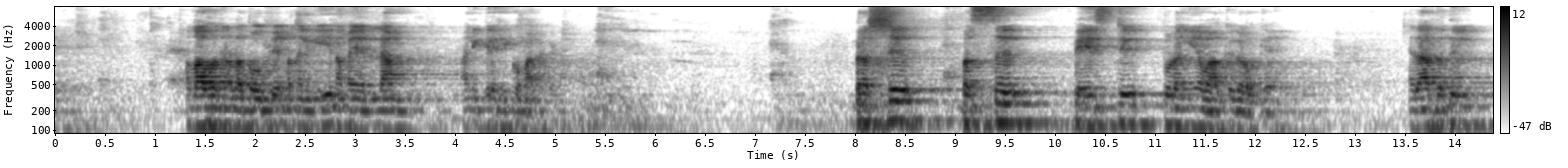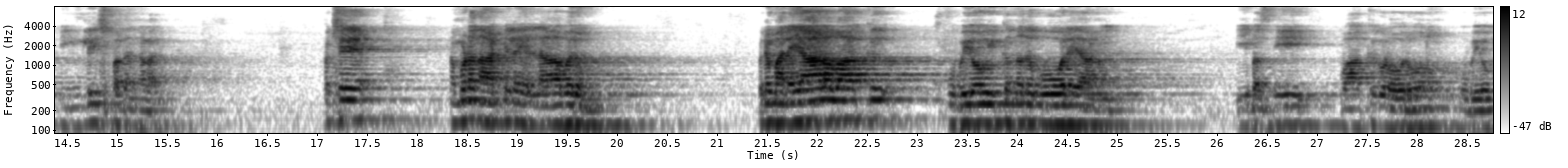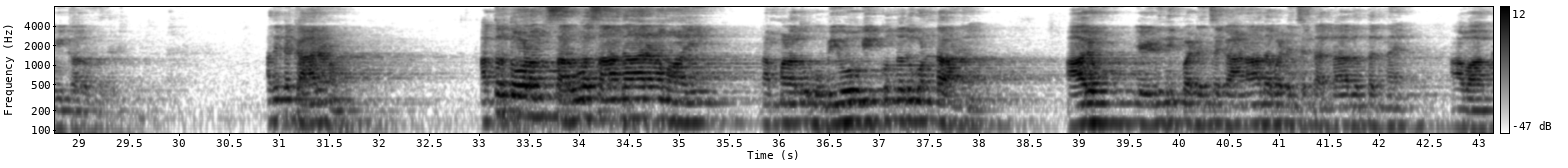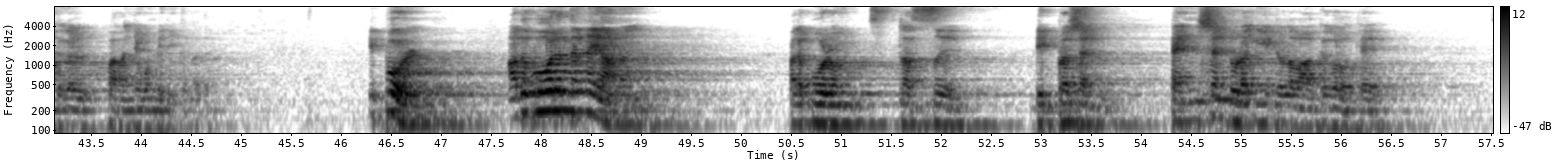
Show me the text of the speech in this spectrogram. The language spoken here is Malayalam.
അള്ളാഹുദിനുള്ള തൗഫീഖ് നൽകി നമ്മെ എല്ലാം അനുഗ്രഹിക്കുമാറാകട്ടെ. ബ്രഷ് ബസ് പേസ്റ്റ് തുടങ്ങിയ വാക്കുകളൊക്കെ യഥാർത്ഥത്തിൽ ഇംഗ്ലീഷ് പദങ്ങളല്ല പക്ഷേ നമ്മുടെ നാട്ടിലെ എല്ലാവരും ഒരു മലയാള വാക്ക് ഉപയോഗിക്കുന്നത് പോലെയാണ് ഈ ബസ് ഈ വാക്കുകൾ ഓരോന്നും ഉപയോഗിക്കാറുള്ളത്. അതിന്റെ കാരണം അത്രത്തോളം സർവസാധാരണമായി നമ്മളത് ഉപയോഗിക്കുന്നത് കൊണ്ടാണ് ആരും എഴുതി പഠിച്ച് കാണാതെ പഠിച്ചിട്ടല്ലാതെ തന്നെ ആ വാക്കുകൾ പറഞ്ഞുകൊണ്ടിരിക്കുന്നത്. ഇപ്പോൾ അതുപോലെ തന്നെയാണ് പലപ്പോഴും സ്ട്രെസ് ഡിപ്രഷൻ ടെൻഷൻ തുടങ്ങിയിട്ടുള്ള വാക്കുകളൊക്കെ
